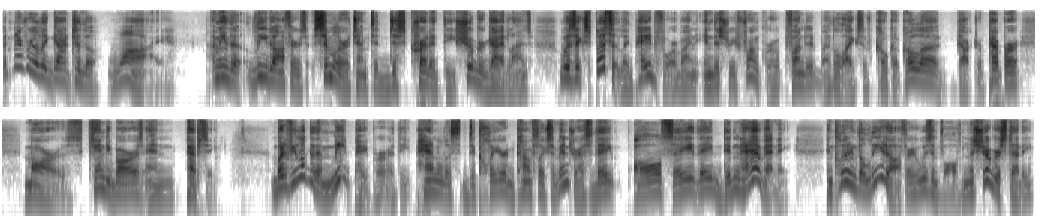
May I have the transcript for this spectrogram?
but never really got to the why. I mean, the lead author's similar attempt to discredit the sugar guidelines was explicitly paid for by an industry front group funded by the likes of Coca-Cola, Dr. Pepper, Mars, candy bars, and Pepsi. But if you look at the meat paper at the panelists' declared conflicts of interest, they all say they didn't have any, including the lead author who was involved in the sugar study,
